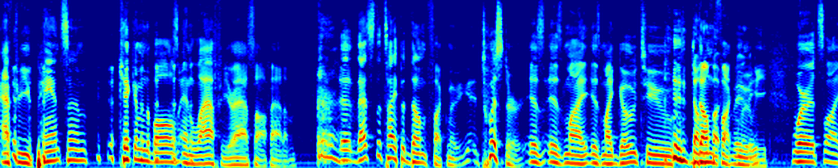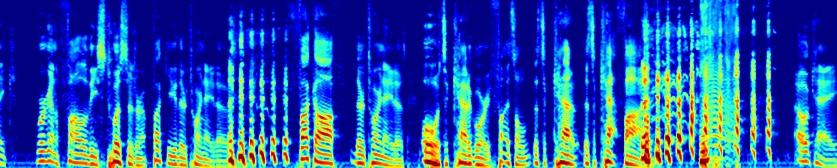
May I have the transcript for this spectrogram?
after you pants him, kick him in the balls, and laugh your ass off at him. Uh, that's the type of dumb fuck movie. Twister is is my is my go to dumb, Dumb fuck, fuck movie. movie. where it's like we're gonna follow these twisters around. Fuck you, they're tornadoes. fuck off, they're tornadoes. Oh, it's a category. five. it's a it's a cat it's a cat five. okay,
